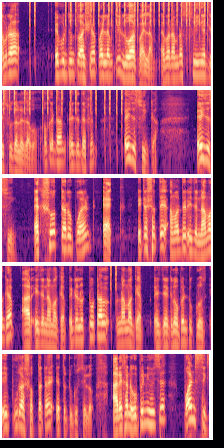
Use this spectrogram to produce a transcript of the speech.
আমরা এ পর্যন্ত আসিয়া পাইলাম কি, লোয়ার পাইলাম। এবার আমরা সুইং এর ডিসপোজালে যাব। ওকে, ডান, এই যে দেখেন, এই যে সুইংটা, এই যে সুইং, একশো তেরো পয়েন্ট এক। এটার সাথে আমাদের এই যে নামা গ্যাপ আর এই যে নামা গ্যাপ, এটা হলো টোটাল নামা গ্যাপ, এই যে এগুলো ওপেন টু ক্লোজ এই পুরা সপ্তাহটায় এতটুকু ছিল। আর এখানে ওপেনই হয়েছে পয়েন্ট সিক্স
